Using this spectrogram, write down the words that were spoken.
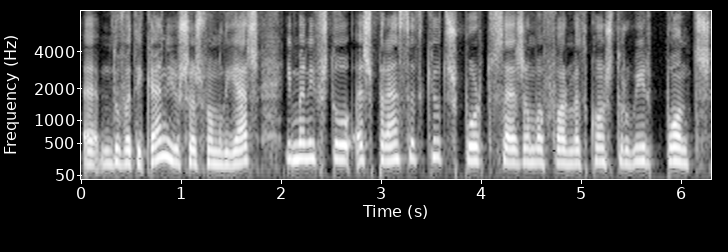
eh, do Vaticano e os seus familiares e manifestou a esperança de que o desporto seja uma forma de construir pontes.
